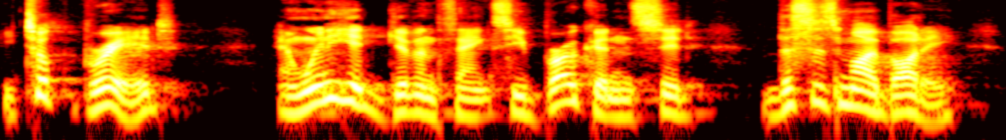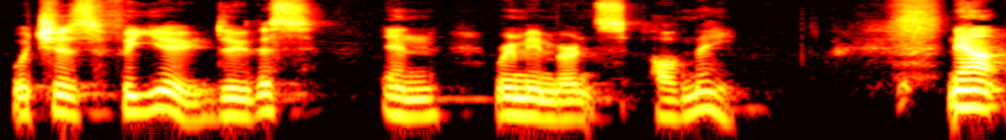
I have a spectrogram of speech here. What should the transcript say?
he took bread, and when he had given thanks, he broke it and said, This is my body, which is for you. Do this in remembrance of me. Now,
